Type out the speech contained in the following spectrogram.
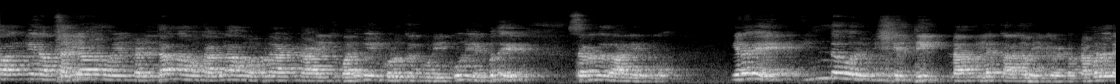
வாழ்க்கையை நாம் சரியான முறையில் கழித்தால் நமக்கு அல்லாஹ் ரபுல்லாவின் நாளைக்கு மறுமையில் கொடுக்கக்கூடிய கூலி என்பது சிறந்ததாக இருக்கும். எனவே இந்த ஒரு விஷயத்தை நாம் இலக்காக வைக்க வேண்டும். நம்மள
